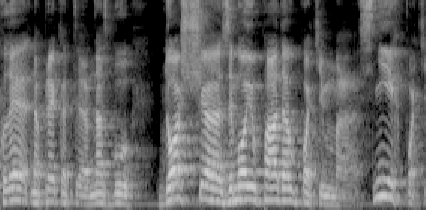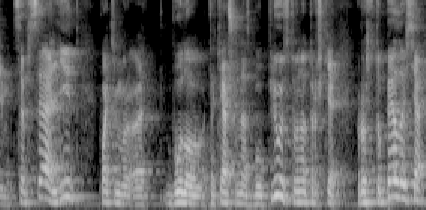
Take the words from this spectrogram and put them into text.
коли, наприклад, в нас був дощ е, зимою падав, потім е, сніг, потім це все лід, потім е, було таке, що в нас був плюс, то воно трошки розтопилося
